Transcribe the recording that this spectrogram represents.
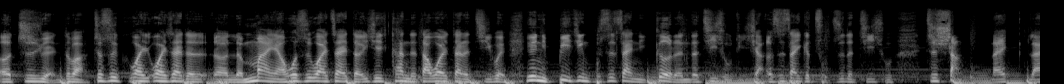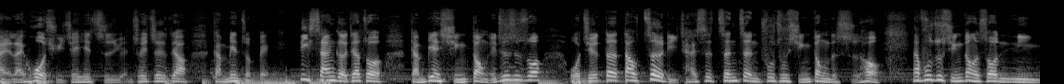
呃资源，对吧？就是外外在的呃人脉啊，或是外在的一些看得到外。在的机会，因为你毕竟不是在你个人的基础底下，而是在一个组织的基础之上来来来获取这些资源，所以这个叫改变准备。第三个叫做改变行动，也就是说，我觉得到这里才是真正付出行动的时候。那付出行动的时候，你。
